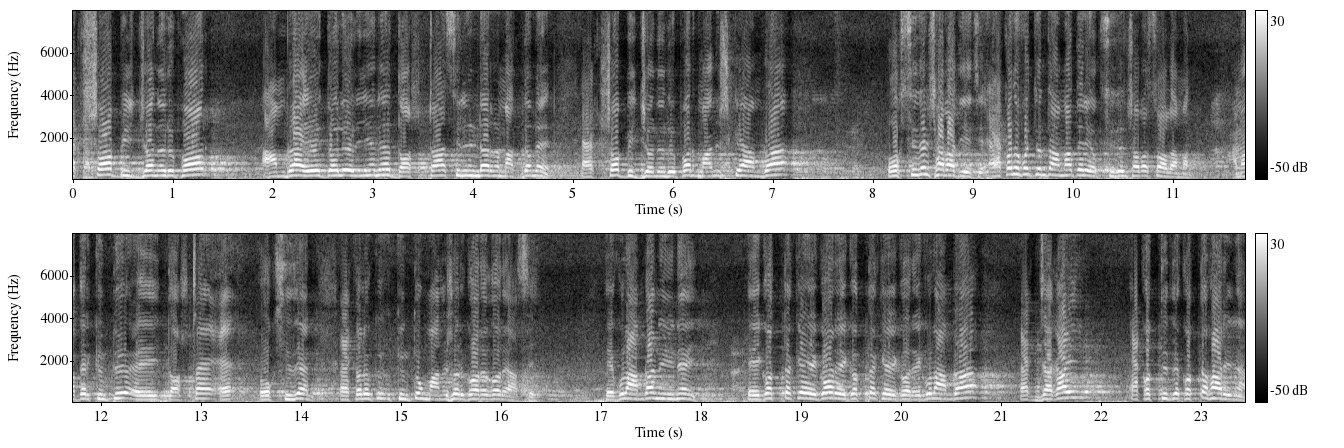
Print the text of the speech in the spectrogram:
একশো বিশ জনের উপর আমরা এই দলীয় ইউনিয়নে দশটা সিলিন্ডারের মাধ্যমে একশো বিশ জনের উপর মানুষকে আমরা অক্সিজেন সেবা দিয়েছে। এখনও পর্যন্ত আমাদের এই অক্সিজেন সেবা চলামান। আমাদের কিন্তু এই দশটা অক্সিজেন এখনও কিন্তু মানুষের ঘরে ঘরে আছে। এগুলো আমরা নিয়ে নেই। এগর থেকে এগর এগর থেকে এগর। এগুলো আমরা এক জায়গায় একত্রিত করতে পারি না।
